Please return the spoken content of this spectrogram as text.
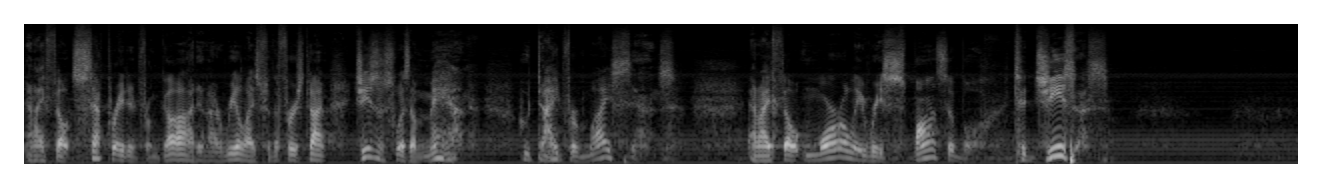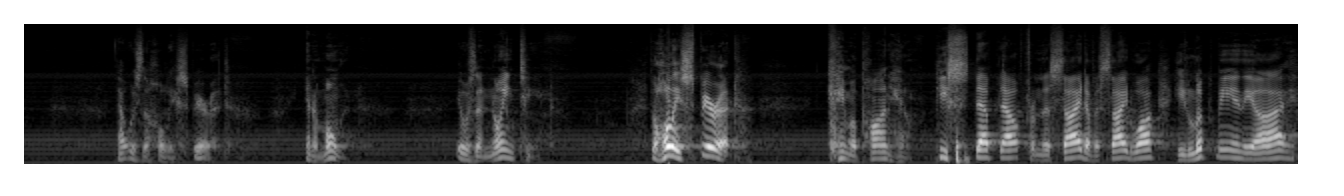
And I felt separated from God. And I realized for the first time, Jesus was a man who died for my sins. And I felt morally responsible to Jesus. That was the Holy Spirit in a moment. It was anointing. The Holy Spirit came upon him. He stepped out from the side of a sidewalk. He looked me in the eye.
